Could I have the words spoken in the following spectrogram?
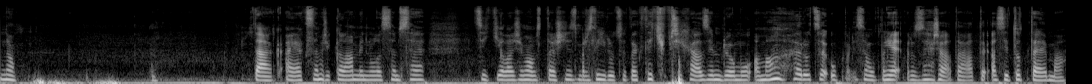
No, tak a jak jsem říkala, minule jsem se cítila, že mám strašně zmrzlý ruce, tak teď přicházím domů a mám ruce úplně, jsem úplně rozehřátá, to je asi to téma.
